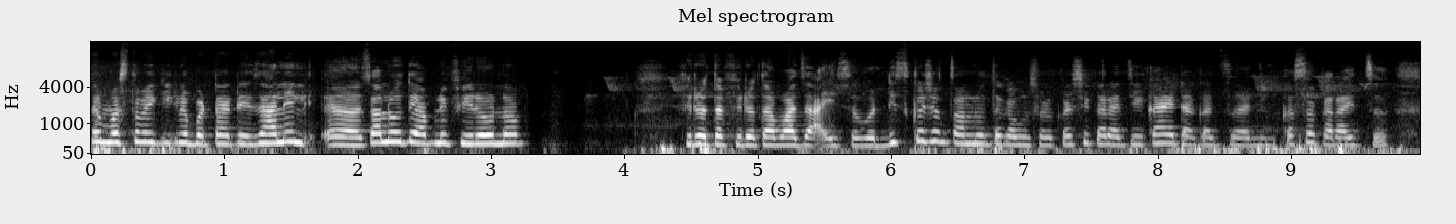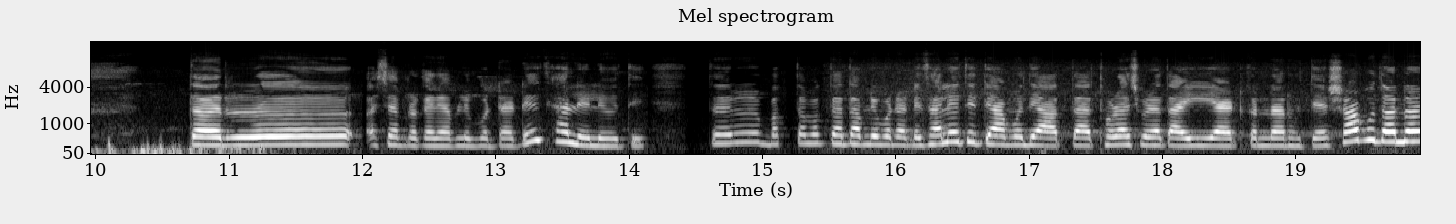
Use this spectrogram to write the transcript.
तर मस्तपैकी इकडे बटाटे झालेले चालू होते. आपले फिरवणं फिरवता फिरवता माझं आईसोबत डिस्कशन चालू होतं का उसळ कशी करायची काय टाकायचं आणि कसं करायचं. तर अशा प्रकारे आपले बटाटे झालेले होते. तर बघता बघता आता आपले बटाटे झाले होते. त्यामध्ये आता थोड्याच वेळात आई ॲड करणार होत्या साबुदाणा.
